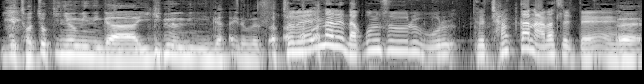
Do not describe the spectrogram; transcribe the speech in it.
이게 저쪽 김용민인가 이 김용민인가 이러면서 저는 옛날에 낙검수를 모르 그 잠깐 알았을 때 네.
